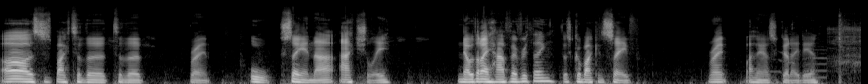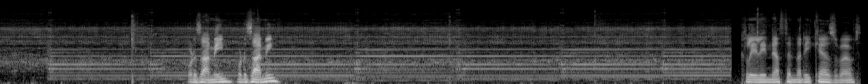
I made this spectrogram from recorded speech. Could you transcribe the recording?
Oh, this is back to the... to the... Right. Oh, saying that, actually. Now that I have everything, let's go back and save. Right? I think that's a good idea. What does that mean? What does that mean? Clearly nothing that he cares about.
